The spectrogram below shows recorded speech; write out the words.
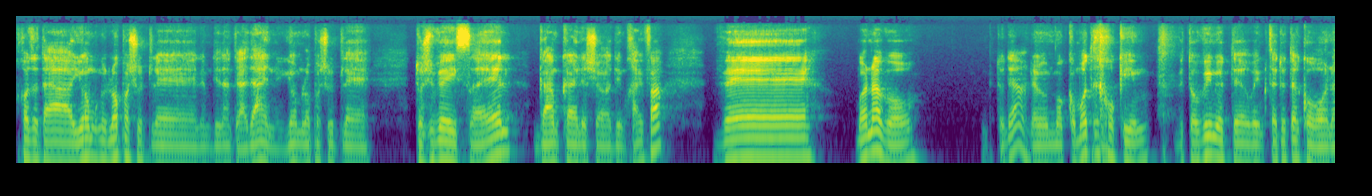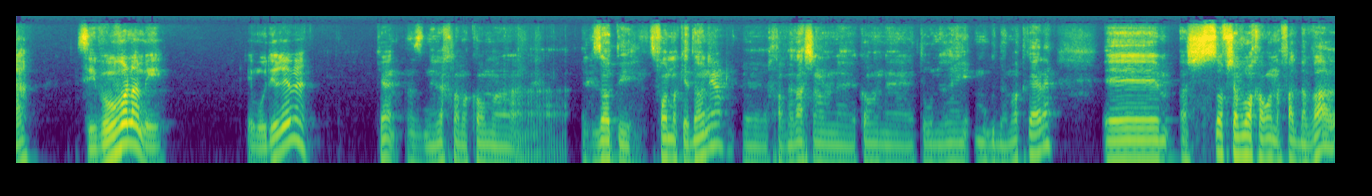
בכל זאת היה יום לא פשוט למדינת, ועדיין יום לא פשוט לתושבי ישראל, גם כאלה שאוהדים חיפה. ובואו נעבור, אתה יודע, למקומות רחוקים וטובים יותר ועם קצת יותר קורונה, סיבוב עולמי עם אודי ריבן. כן, אז נלך למקום האקזוטי, צפון מקדוניה, חברה שלנו לכל מיני טורנירי מוקדמות כאלה. סוף שבוע האחרון נפל דבר,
